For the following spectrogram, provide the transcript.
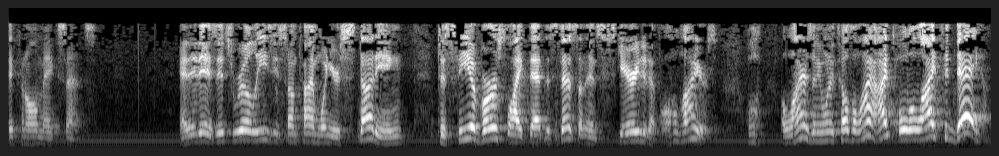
it can all make sense. And it is. It's real easy sometimes when you're studying to see a verse like that that says something that's scary to death. All liars. Well, a liar is anyone who tells a lie. I told a lie today.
